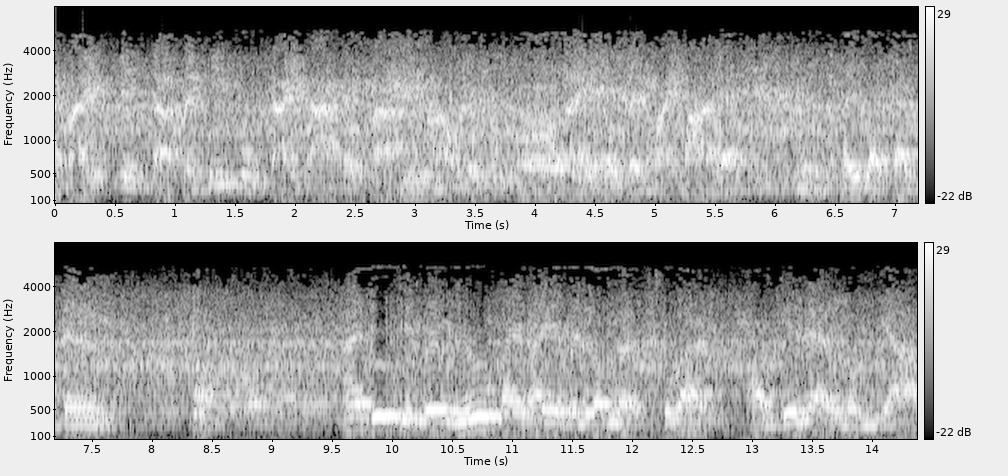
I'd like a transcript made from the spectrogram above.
บไหนจึงจะเป็นที่ถูกใจพระตกละที่เราได้ได้ใหม่มาแล้วปฏิบัติการเดิมให้ที่จิตไปหิวไปใครจะเป็นลมนะเพราะว่าทำทีแรกลมหยาบ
